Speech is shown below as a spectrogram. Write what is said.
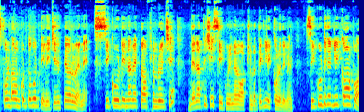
স্ক্রল ডাউন করতে করতে নিচে দেখতে পারবেন সিকিউরিটি নামে একটা অপশন রয়েছে। দেন আপনি সেই সিকিউরিটি নামে অপশনটাতে ক্লিক করে দেবেন। সিকিউরিটিতে ক্লিক করার পর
